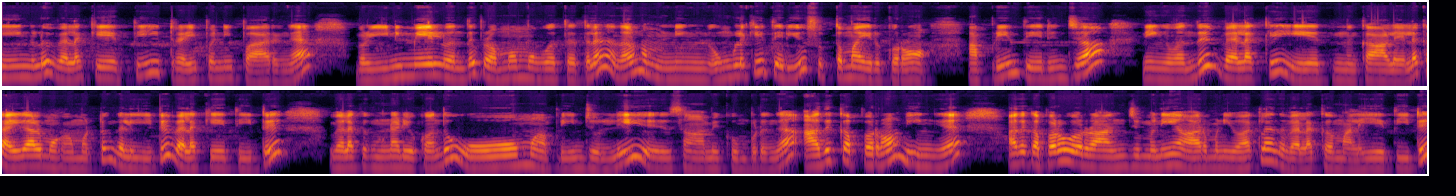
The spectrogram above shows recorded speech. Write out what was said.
நீங்களும் விளக்கேற்றி ட்ரை பண்ணி பாருங்கள் அப்புறம் இனிமேல் வந்து பிரம்ம முகூர்த்தத்தில் அதாவது நம்ம நீங்கள் உங்களுக்கே தெரியும் சுத்தமாக இருக்கிறோம் அப்படின்னு தெரிஞ்சால் நீங்கள் வந்து விளக்கு ஏ காலையில் கை கால் முகம் மட்டும் கழுவிட்டு விளக்கேற்றிட்டு விளக்குக்கு முன்னாடி உட்காந்து ஓம் அப்படின்னு சொல்லி சாமி கும்பிடுங்க. அதுக்கப்புறம் நீங்கள் அதுக்கப்புறம் ஒரு அஞ்சு மணி ஆறு மணி வாக்கில் அந்த விளக்க மலையேற்றிட்டு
